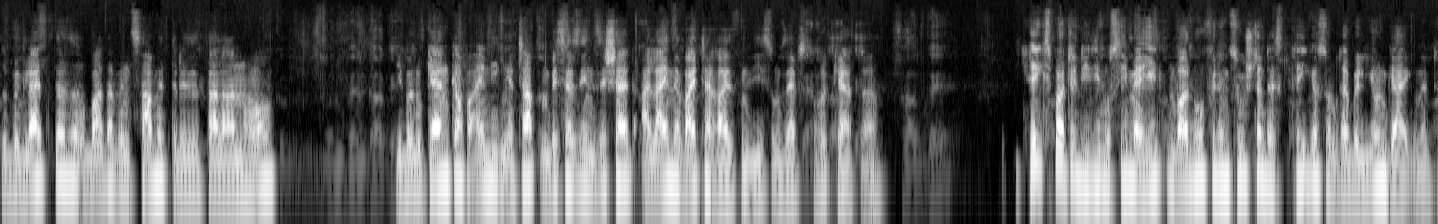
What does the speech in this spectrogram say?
so begleitete Ubadah bin Samit anho, die Banu Gernka auf einigen Etappen, bis er sie in Sicherheit alleine weiterreisen ließ und selbst zurückkehrte. Die Kriegsbeute, die die Muslime erhielten, war nur für den Zustand des Krieges und Rebellion geeignet.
